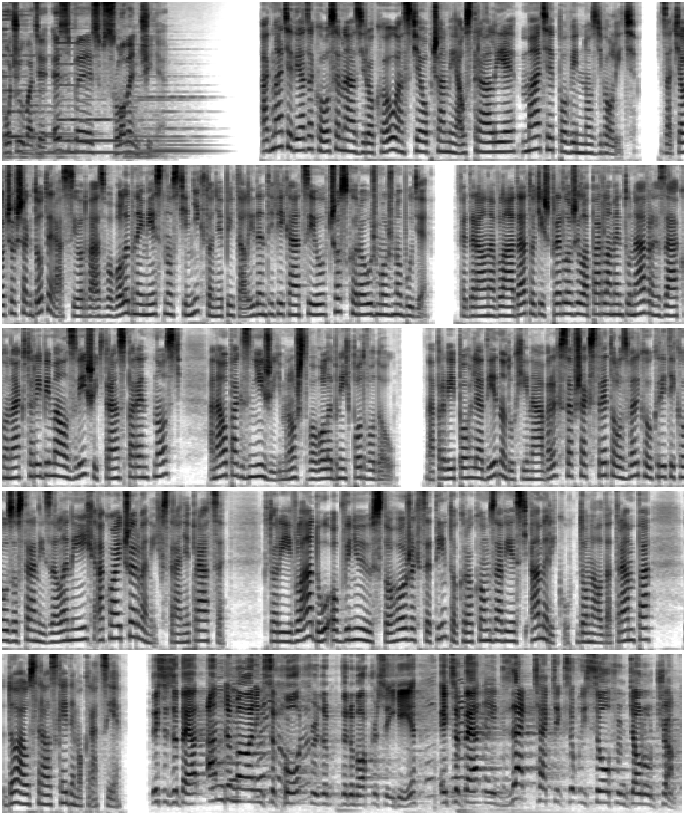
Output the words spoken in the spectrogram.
Počúvate SBS v Slovenčine. Ak máte viac ako 18 rokov a ste občanmi Austrálie, máte povinnosť voliť. Zatiaľ čo však doteraz si od vás vo volebnej miestnosti nikto nepýtal identifikáciu, čo skoro už možno bude. Federálna vláda totiž predložila parlamentu návrh zákona, ktorý by mal zvýšiť transparentnosť a naopak znížiť množstvo volebných podvodov. Na prvý pohľad jednoduchý návrh sa však stretol s veľkou kritikou zo strany zelených ako aj červených v strane práce, ktorí vládu obvinujú z toho, že chce týmto krokom zaviesť Ameriku Donalda Trumpa do austrálskej demokracie. This is about undermining support for the, the democracy here. It's about the exact tactics that we saw from Donald Trump.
